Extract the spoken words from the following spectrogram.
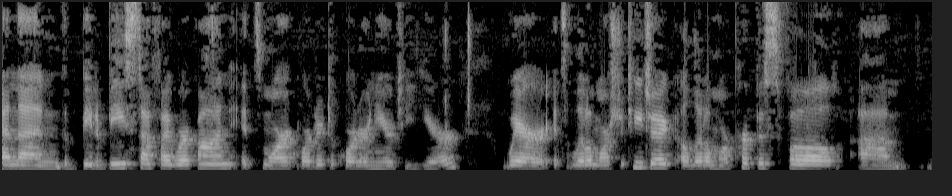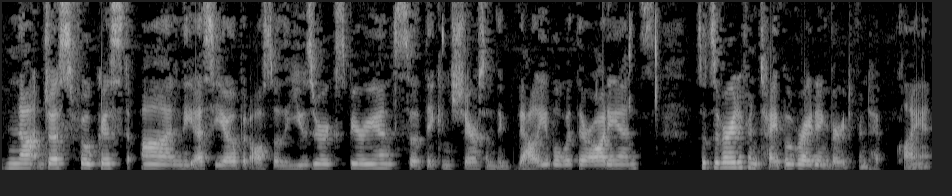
And then the B2B stuff I work on, it's more quarter to quarter and year to year, where it's a little more strategic, a little more purposeful, um, not just focused on the SEO, but also the user experience so that they can share something valuable with their audience. So it's a very different type of writing, very different type of client.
